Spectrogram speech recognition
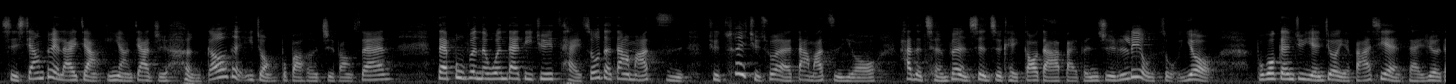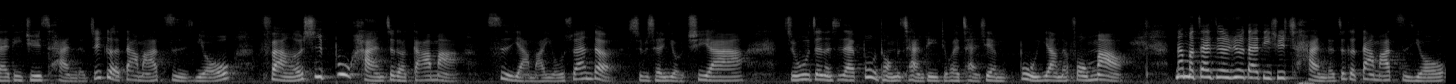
是相对来讲营养价值很高的一种不饱和脂肪酸。在部分的温带地区采收的大麻籽去萃取出来的大麻籽油，它的成分甚至可以高达百分之六左右。不过，根据研究也发现，在热带地区产的这个大麻籽油，反而是不含这个伽马次亚麻油酸的，是不是很有趣啊？植物真的是在不同的产地就会呈现不一样的风貌。那么，在这个热带地区产的这个大麻籽油，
